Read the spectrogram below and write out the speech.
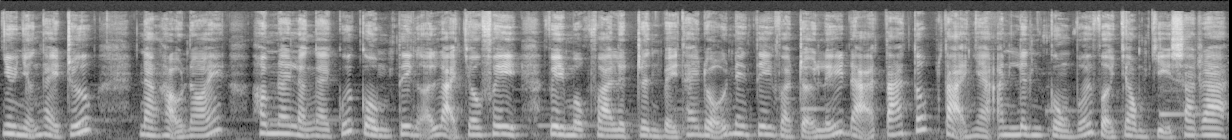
như những ngày trước. Nàng hậu nói, hôm nay là ngày cuối cùng Tiên ở lại châu Phi vì một vài lịch trình bị thay đổi nên Tiên và trợ lý đã tá túc tại nhà anh Linh cùng với vợ chồng chị Sarah.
